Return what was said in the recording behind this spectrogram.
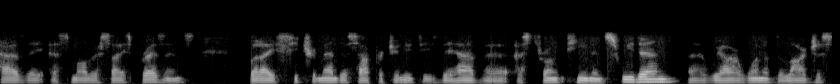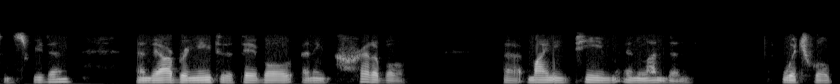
has a, a smaller size presence, but I see tremendous opportunities. They have a, a strong team in Sweden. Uh, we are one of the largest in Sweden and they are bringing to the table an incredible uh, mining team in London, which will,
